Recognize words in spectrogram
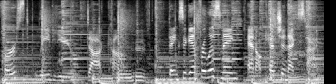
firstleadyou.com. Thanks again for listening, and I'll catch you next time.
